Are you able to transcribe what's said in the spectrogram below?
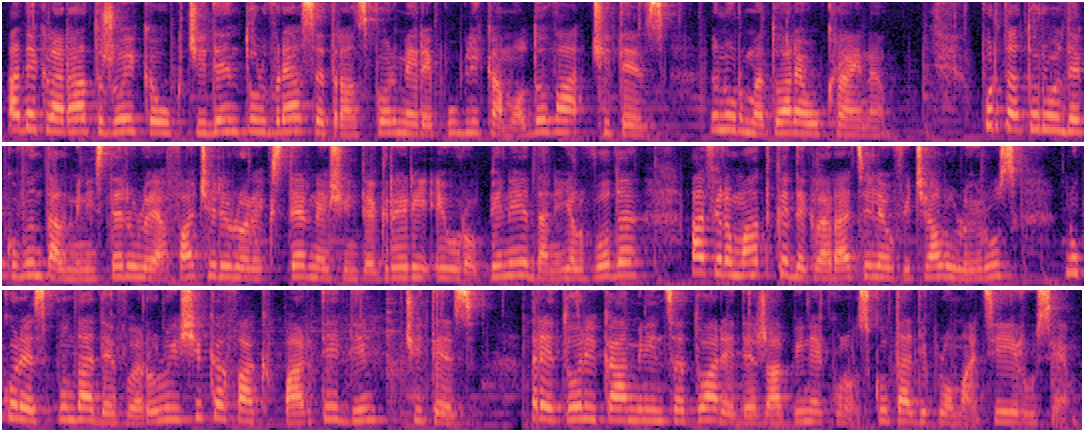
a declarat joi că Occidentul vrea să transforme Republica Moldova, citez, în următoarea Ucraina. Purtătorul de cuvânt al Ministerului Afacerilor Externe și Integrării Europene, Daniel Vodă, a afirmat că declarațiile oficialului rus nu corespund adevărului și că fac parte din, citez, retorica amenințătoare deja bine cunoscută a diplomației ruse.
